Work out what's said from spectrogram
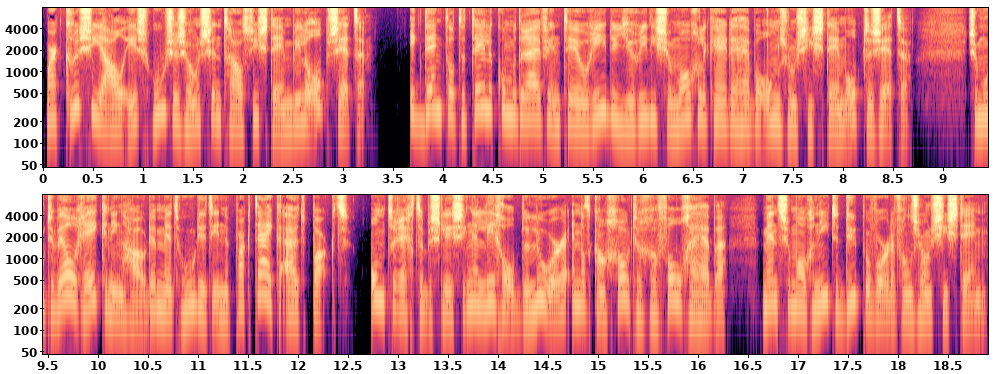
Maar cruciaal is hoe ze zo'n centraal systeem willen opzetten. Ik denk dat de telecombedrijven in theorie de juridische mogelijkheden hebben om zo'n systeem op te zetten. Ze moeten wel rekening houden met hoe dit in de praktijk uitpakt. Onterechte beslissingen liggen op de loer en dat kan grote gevolgen hebben. Mensen mogen niet de dupe worden van zo'n systeem.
